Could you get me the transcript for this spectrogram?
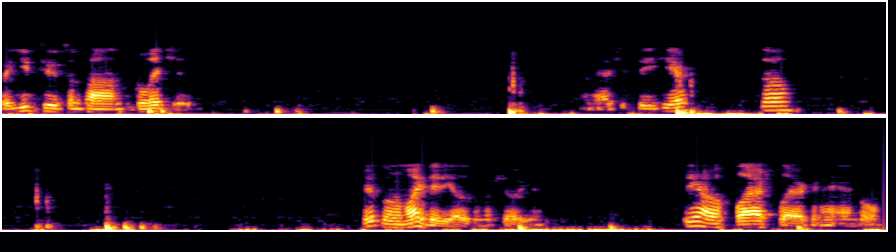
But YouTube sometimes glitches. And as you see here, so here's one of my videos I'm going to show you. See how a Flash Player can handle.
